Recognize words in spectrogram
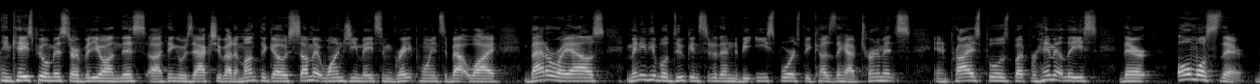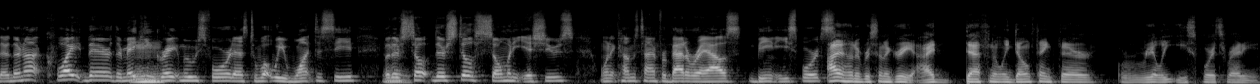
In case people missed our video on this, uh, I think it was actually about a month ago. summit1g made some great points about why battle royales, many people do consider them to be esports because they have tournaments and prize pools, but for him at least, they're almost there. They're, they're not quite there. They're making mm-hmm. great moves forward as to what we want to see, but there's mm. so there's still so many issues when it comes time for battle royales being esports. I 100% agree. I definitely don't think they're really esports ready.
